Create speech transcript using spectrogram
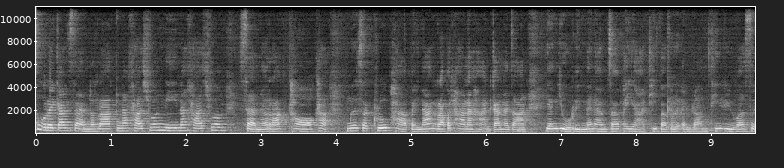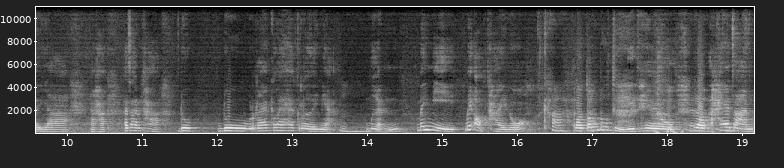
สู่รายการแสนรักนะคะ ช่วงนี้นะคะ ช่วงแสนรักทอค่ะ เมื่อสักครู่พาไปนั่งรับประทานอาหารกันอาจารย์ ยังอยู่ริมแม่น้ำเจ้าพระยาที่บับเบิลแอนด์รัมที่ริวาเซอร์ยานะคะ อาจารย์ค่ะดูดูแรก ๆ เลยเนี่ย เหมือนไม่มีไม่ออกไทยเนาะค่ะเราต้องดูถึงดีเทล เราให้อาจารย์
